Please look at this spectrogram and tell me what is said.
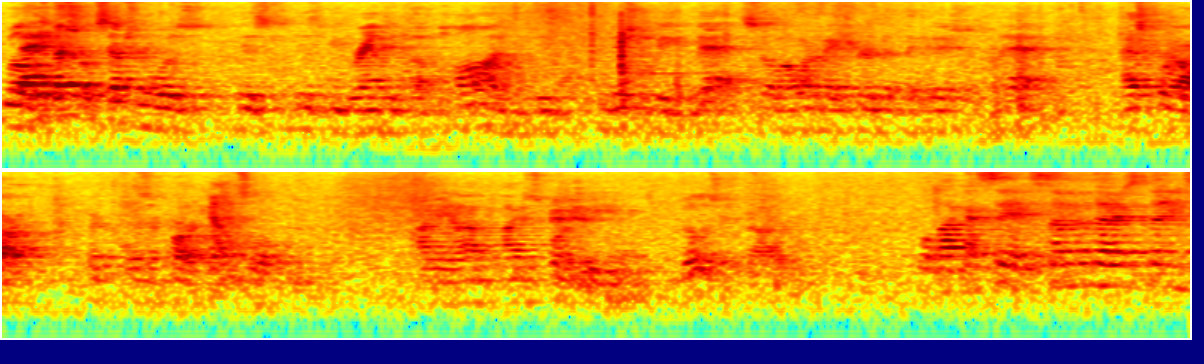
Well, the special exception was, is, is to be granted upon the condition being met, so I want to make sure that the condition is met. As for our, as for our council, I mean, I, I just want to be diligent about it. Well, like I said, some of those things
